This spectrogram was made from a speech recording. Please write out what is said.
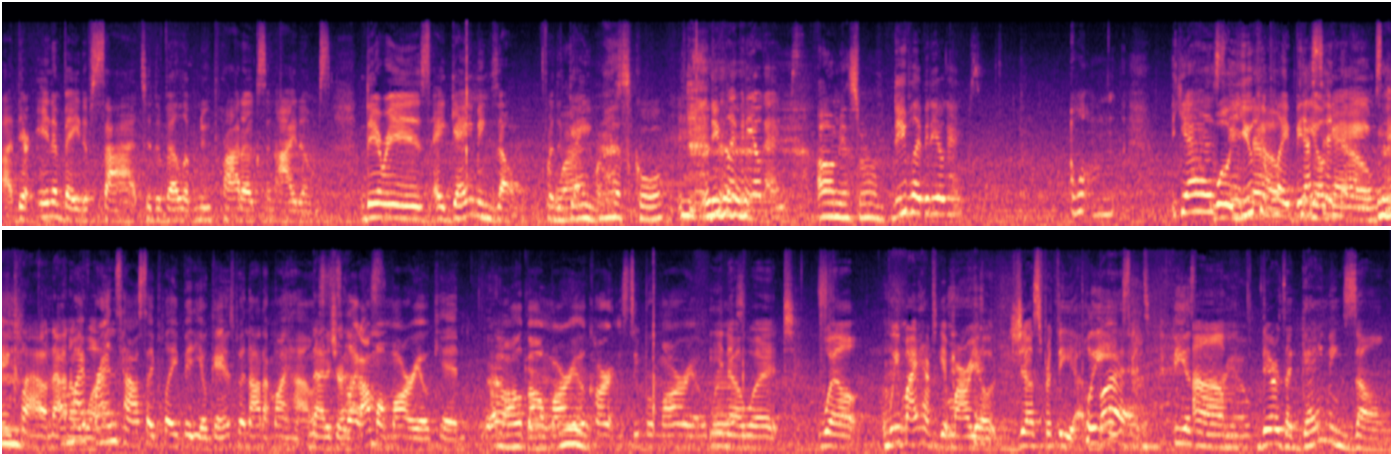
uh, their innovative side to develop new products and items. There is a gaming zone for the Wow, gamers. That's cool. Do you play video games? Um, yes, ma'am. Do you play video games? Well, mm, yes. Well, and you can play video Yes and no. games in Cloud At my friend's house, I play video games, but not at my house. Not at your Like house. I'm a Mario kid. I'm Oh, all okay. about Mario. Kart and Super Mario. You know what? Well, we might have to get Mario just for Thea. Please, But, Thea's um, Mario. there's a gaming zone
